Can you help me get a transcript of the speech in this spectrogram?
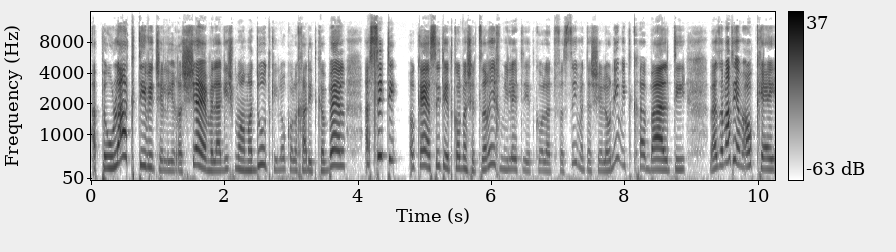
הפעולה האקטיבית של להירשם ולהגיש מועמדות, כי לא כל אחד יתקבל, עשיתי, אוקיי? עשיתי את כל מה שצריך, מילאתי את כל הטפסים, את השאלונים, התקבלתי. ואז אמרתי להם, אוקיי,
